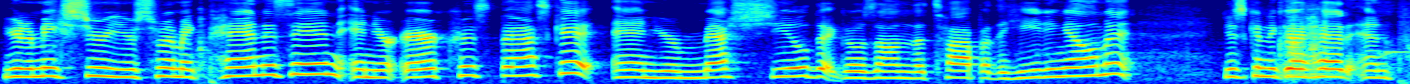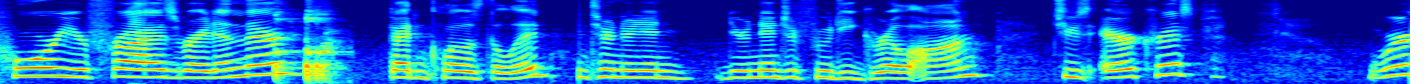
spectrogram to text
You're going to make sure your ceramic pan is in, and your air crisp basket, and your mesh shield that goes on the top of the heating element. You're just to go ahead and pour your fries right in there. Go ahead and close the lid. And turn it in your Ninja Foodi grill on. Choose air crisp. We're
